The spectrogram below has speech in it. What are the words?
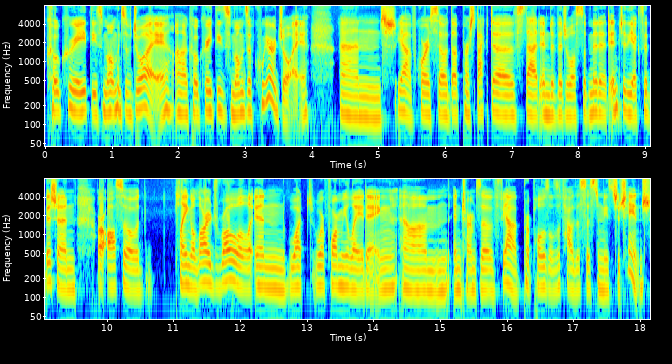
co-create these moments of joy uh, co-create these moments of queer joy. And yeah of course so the perspectives that individuals submitted into the exhibition are also playing a large role in what we're formulating um, in terms of yeah proposals of how the system needs to change.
